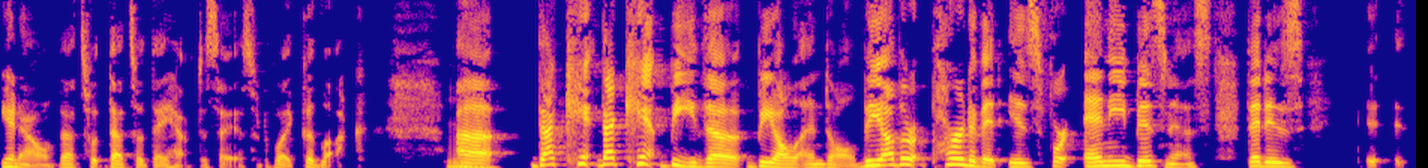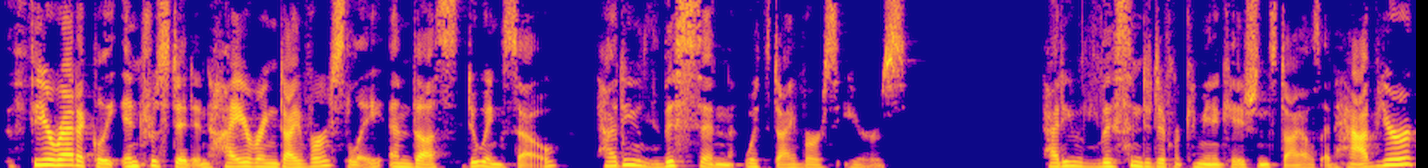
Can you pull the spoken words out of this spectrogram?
you know, that's what, that's what they have to say. It's sort of like, good luck. Uh, that can't, that can't be the be all end all. The other part of it is for any business that is uh, theoretically interested in hiring diversely and thus doing so. How do you listen with diverse ears? How do you listen to different communication styles and have your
